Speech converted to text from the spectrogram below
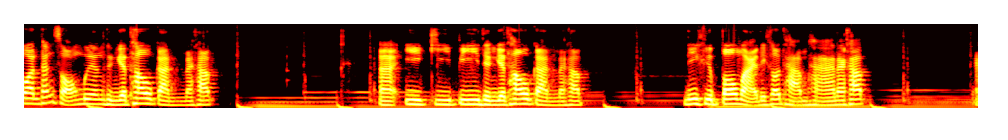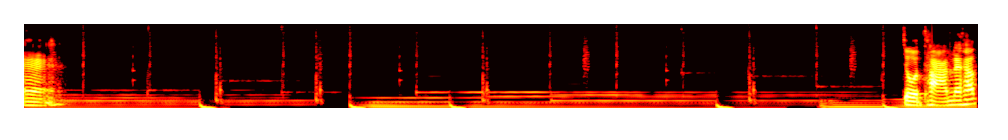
กรทั้งสองเมืองถึงจะเท่ากันนะครับอ่าอีกกี่ปีถึงจะเท่ากันนะครับ นี่คือเป้าหมายที่เขาถามหานะครับอ่าโจทย์ถามนะครับ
